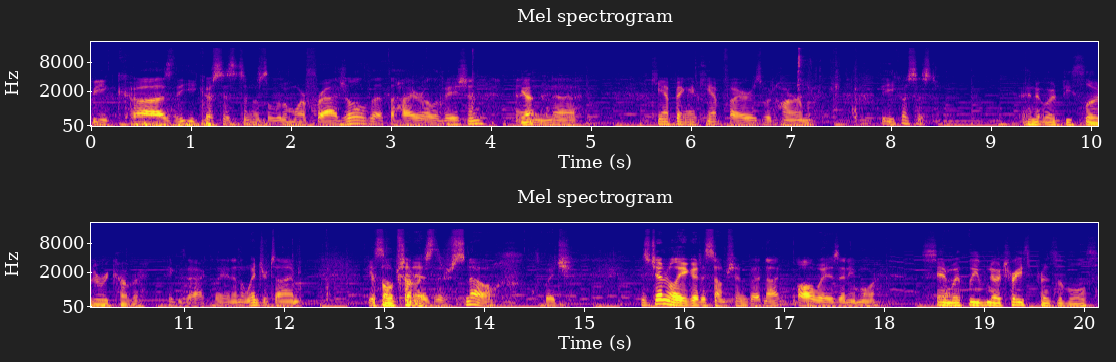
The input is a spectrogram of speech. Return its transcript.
Because the ecosystem is a little more fragile at the higher elevation. And uh, camping and campfires would harm the ecosystem. And it would be slow to recover. Exactly. And in the wintertime, the It's assumption is there's snow, which is generally a good assumption, but not always anymore. So- And with leave no trace principles,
